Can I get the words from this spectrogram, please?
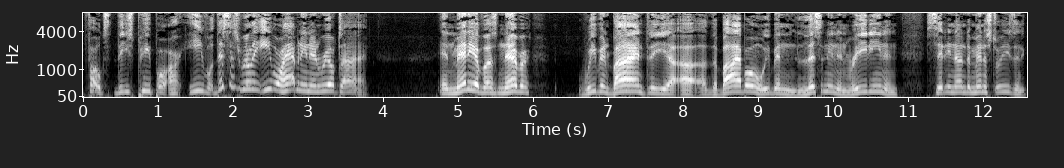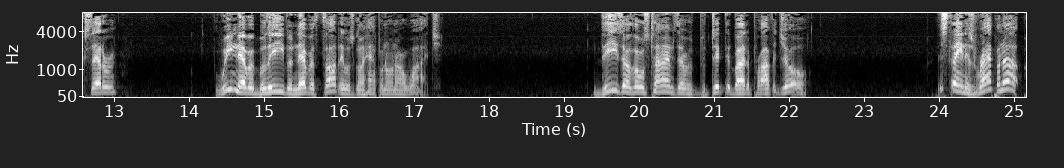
Folks, these people are evil. This is really evil happening in real time. And many of us never, we've been buying the, uh, uh, the Bible and we've been listening and reading and sitting under ministries and etc we never believed or never thought it was going to happen on our watch. These are those times that were predicted by the prophet Joel. This thing is wrapping up.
